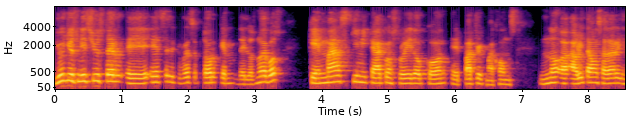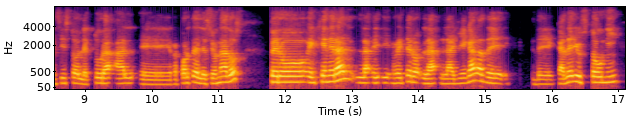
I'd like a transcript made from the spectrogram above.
Juju Smith-Schuster eh, es el receptor de los nuevos que más química ha construido con eh, Patrick Mahomes. No, ahorita vamos a dar, insisto, lectura al reporte de lesionados, pero en general, reitero, la, llegada de de Tony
